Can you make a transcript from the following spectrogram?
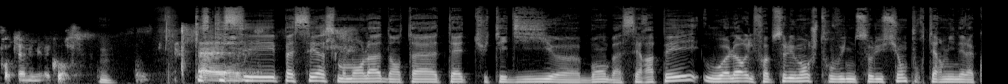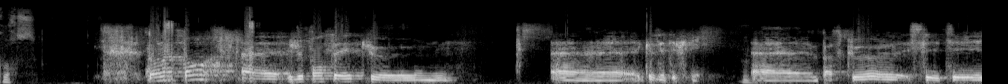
pour terminer la course. Hmm. Qu'est-ce qui s'est passé à ce moment-là dans ta tête? Tu t'es dit bon bah c'est râpé ou alors il faut absolument que je trouve une solution pour terminer la course? Dans l'instant, euh, je pensais que euh, que c'était fini euh, parce que c'était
